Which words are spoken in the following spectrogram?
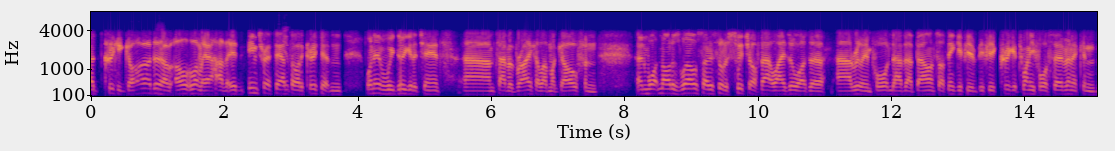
a, cricket guy. I do have a lot of other interests outside yep. of cricket, and whenever we do get a chance um, to have a break, I love my golf and and whatnot as well. So to sort of switch off that way is always a, uh, really important to have that balance. I think if you if you cricket 24/7, it can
